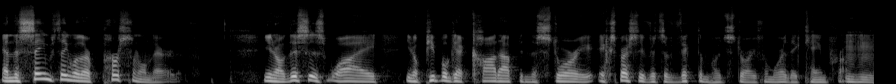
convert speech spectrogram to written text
And the same thing with our personal narrative. You know, this is why, you know, people get caught up in the story, especially if it's a victimhood story from where they came from. Mm-hmm.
